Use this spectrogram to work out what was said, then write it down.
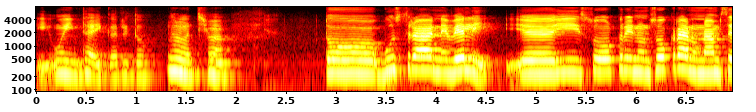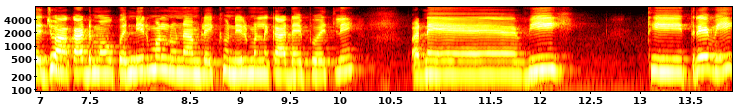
એ ઊંઈ થાય કરી તો. હા તો બુસરા અને વેલી એ છોકરીનું છોકરાનું નામ છે જો આ કાર્ડમાં ઉપર નિર્મલનું નામ લખ્યું નિર્મલને કાર્ડ આપ્યું એટલે. અને વી થી ત્રેવી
